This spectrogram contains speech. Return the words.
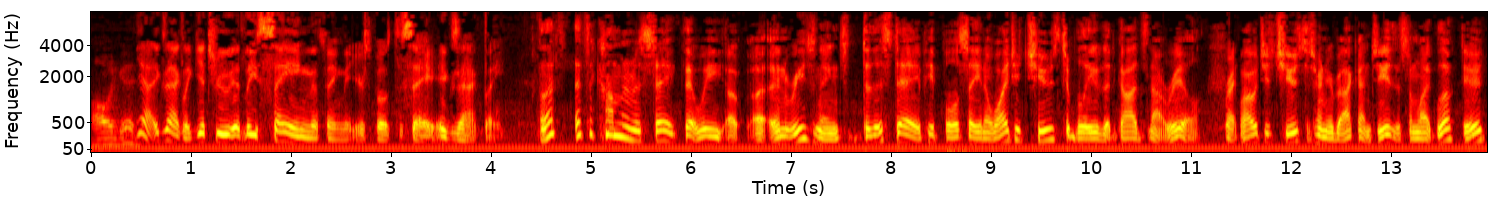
all the good. yeah, exactly. Get you at least saying the thing that you're supposed to say. Exactly. Well, that's that's a common mistake that we uh, uh, in reasoning to this day. People will say, you know, why'd you choose to believe that God's not real? Right. Why would you choose to turn your back on Jesus? I'm like, look, dude.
